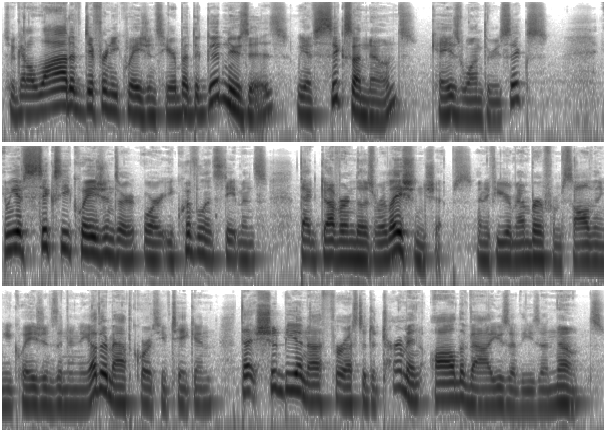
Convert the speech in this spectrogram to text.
So we've got a lot of different equations here, but the good news is we have six unknowns, k's 1 through 6, and we have six equations or, or equivalent statements that govern those relationships. And if you remember from solving equations in any other math course you've taken, that should be enough for us to determine all the values of these unknowns.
